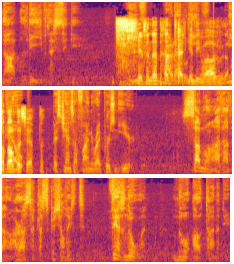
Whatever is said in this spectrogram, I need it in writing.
not leave the city. Yeri Why neden would I terk leave? edeyim abi? Need Adam da help? şey yaptı. Best chance I'll find the right person here. Someone other than Arasaka specialist? There's no one. No alternative.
